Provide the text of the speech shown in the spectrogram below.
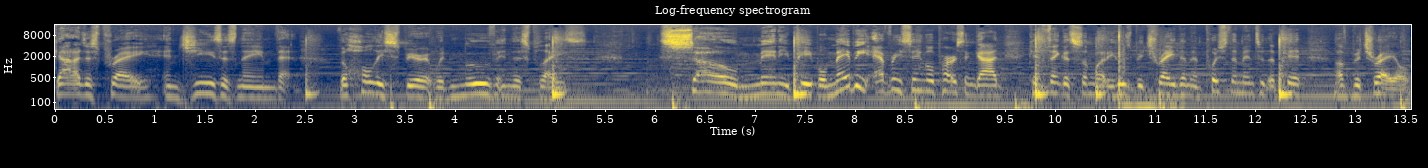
God, I just pray in Jesus' name that the Holy Spirit would move in this place so many people, maybe every single person, God, can think of somebody who's betrayed them and pushed them into the pit of betrayal.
